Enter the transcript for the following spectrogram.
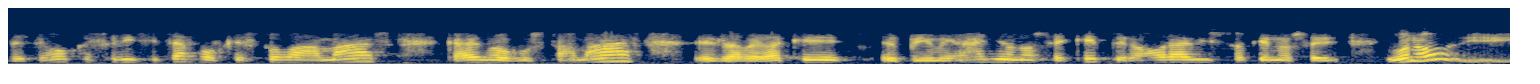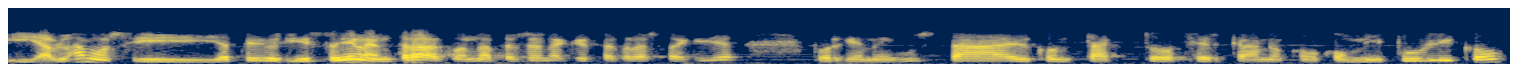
te tengo que felicitar porque esto va más, cada vez nos gusta más, la verdad que el primer año no sé qué, pero ahora he visto que no sé, bueno, y, hablamos y ya te y estoy en la entrada con la persona que está con las taquillas porque me gusta el contacto cercano con mi público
